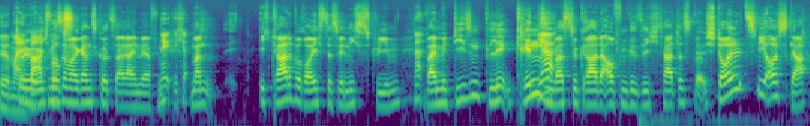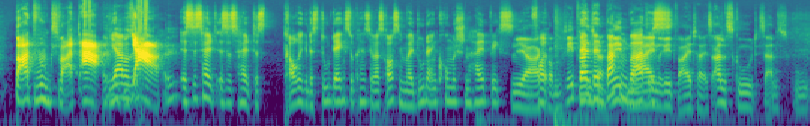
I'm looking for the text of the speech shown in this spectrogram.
für meinen Entschuldigung, ich muss Bartwuchs. noch mal ganz kurz da reinwerfen. Nee, ich Man, ich gerade bereue es, dass wir nicht streamen, Na- weil mit diesem Gli- Grinsen, Ja. was du gerade auf dem Gesicht hattest, stolz wie Oscar, Bartwuchs war da. Ja, aber ja. es ist halt, es ist halt das Traurige, dass du denkst, du kannst dir was rausnehmen, weil du deinen komischen halbwegs Ja, voll- komm, red dein, weiter. dein Backenbart red, nein, ist, red weiter. Ist alles gut, ist alles gut.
